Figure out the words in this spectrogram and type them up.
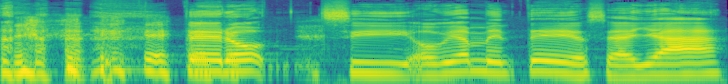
pero sí, obviamente, o sea, ya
